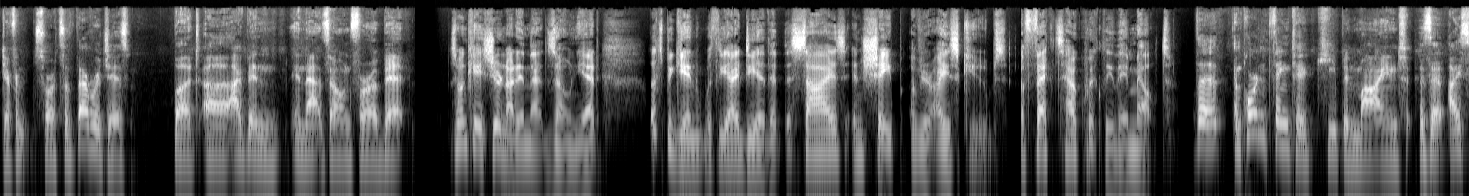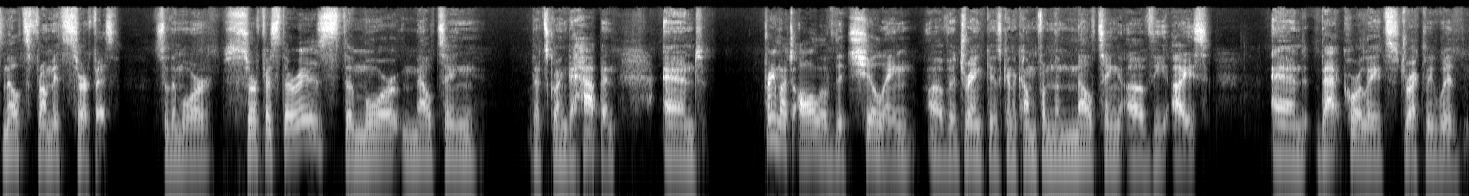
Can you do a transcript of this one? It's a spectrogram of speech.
different sorts of beverages. But uh, I've been in that zone for a bit. So, in case you're not in that zone yet, let's begin with the idea that the size and shape of your ice cubes affects how quickly they melt. The important thing to keep in mind is that ice melts from its surface. So the more surface there is, the more melting that's going to happen. And pretty much all of the chilling of a drink is going to come from the melting of the ice. And that correlates directly with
